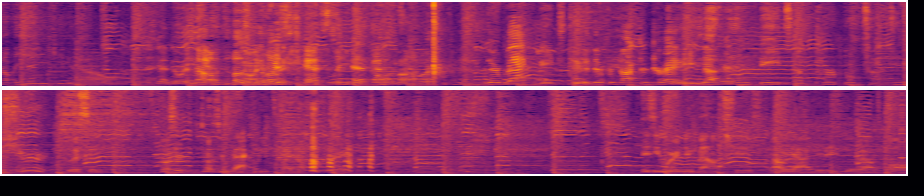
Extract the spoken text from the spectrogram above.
Don't, yeah, you can. No. That noise with those noise- noise canceling headphones. They're backbeats, dude. They're from Dr. Dre. Dude, nothing beats a purple tucked-in shirt. Listen, those are those are backbeats by Dr. Dre. Is he wearing New Balance shoes? Oh yeah, dude. He's doing out Paul.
